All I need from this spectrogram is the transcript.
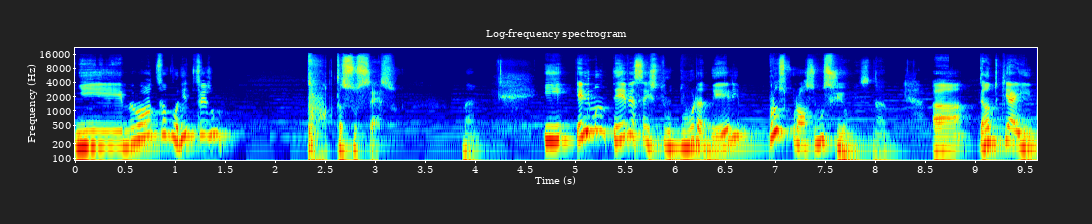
E meu malvado favorito fez um puta sucesso, né? E ele manteve essa estrutura dele para os próximos filmes, né? Uh, tanto que aí,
